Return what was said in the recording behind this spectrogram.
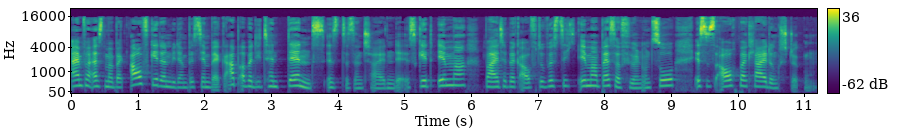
einfach erstmal bergauf geht, dann wieder ein bisschen bergab, aber die Tendenz ist das Entscheidende. Es geht immer weiter bergauf. Du wirst dich immer besser fühlen und so ist es auch bei Kleidungsstücken.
